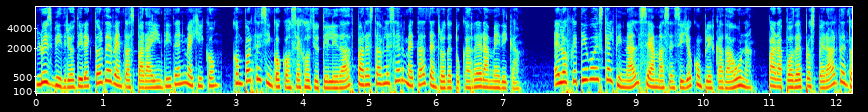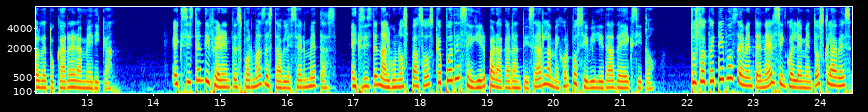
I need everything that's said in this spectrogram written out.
Luis Vidrio, director de ventas para Indeed en México, comparte cinco consejos de utilidad para establecer metas dentro de tu carrera médica. El objetivo es que al final sea más sencillo cumplir cada una, para poder prosperar dentro de tu carrera médica. Existen diferentes formas de establecer metas, Existen algunos pasos que puedes seguir para garantizar la mejor posibilidad de éxito. Tus objetivos deben tener cinco elementos claves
